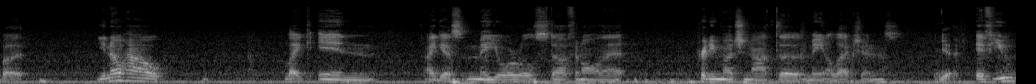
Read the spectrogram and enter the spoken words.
But you know how, like in, I guess mayoral stuff and all that, pretty much not the main elections Yeah. if you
